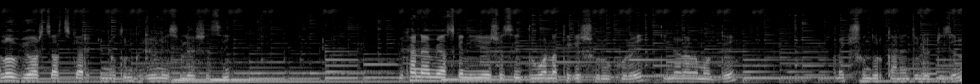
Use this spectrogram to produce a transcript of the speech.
হ্যালো ভিউয়ার্স আজকে আরেকটি নতুন ভিডিও নিয়ে চলে এসেছি। এখানে আমি আজকে নিয়ে এসেছি দু আনা থেকে শুরু করে তিন আনার মধ্যে অনেক সুন্দর কানে দুলের ডিজাইন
